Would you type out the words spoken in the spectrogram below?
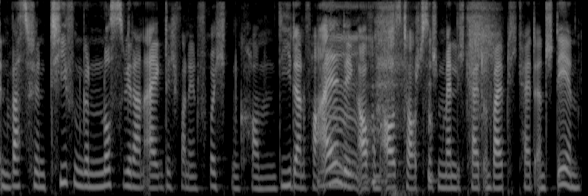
in was für einen tiefen Genuss wir dann eigentlich von den Früchten kommen, die dann vor allen Dingen auch im Austausch zwischen Männlichkeit und Weiblichkeit entstehen.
